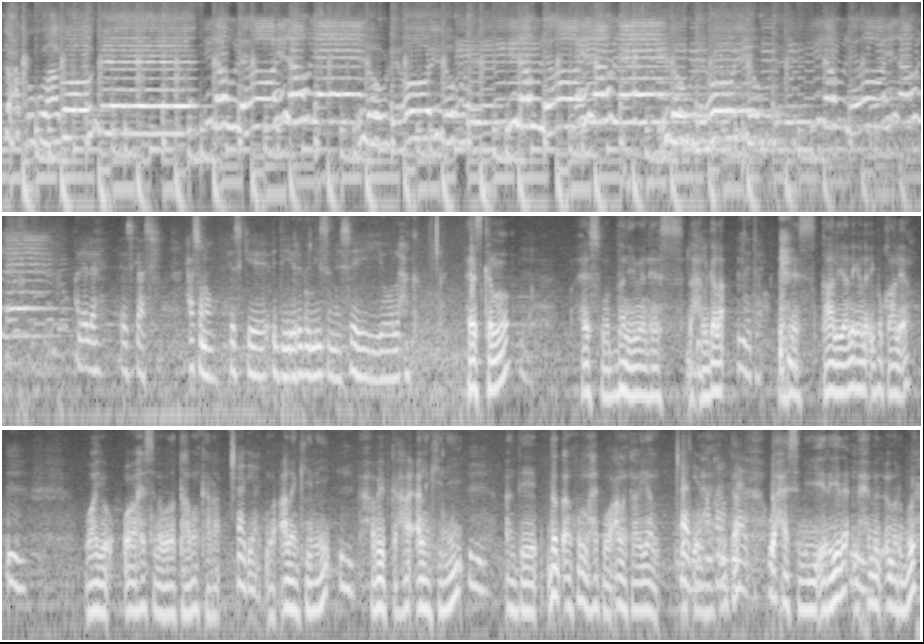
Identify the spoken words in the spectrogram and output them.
ibiya duxa kugu hagoogne ilowle oo ilowle ilowle oo ilowle ilowle oo ilowle ilowle oo ilowle ilowle oo ilowle alele heeskaasi xasanow heeskii ciddii erada nii samaysay iyo laxanka. Heeskan hees wadani weyn hees dhaxalgala. Hees qaali anigana igu qaali ah. Mm. Waayo waa heesna wada taaban karaa waa calankiinii xabiibka ahaa calankiinii andee dad aan ku nahayba waa calanka ayaan Aad iyo waxaan qaran ku nahay. waxaa sameeyey ereyada maxamed cumar buux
